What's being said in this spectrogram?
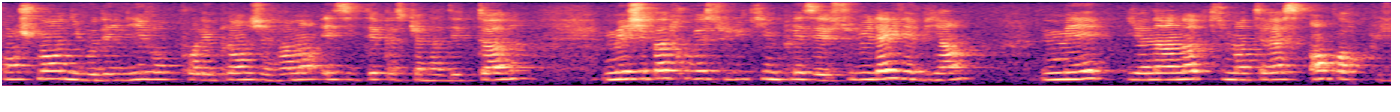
franchement au niveau des livres pour les plantes j'ai vraiment hésité parce qu'il y en a des tonnes. Mais j'ai pas trouvé celui qui me plaisait. Celui-là il est bien, mais il y en a un autre qui m'intéresse encore plus.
